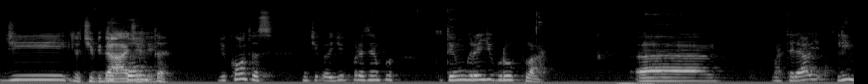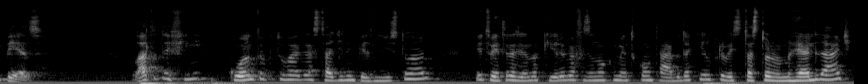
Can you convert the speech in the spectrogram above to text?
de atividade de conta. Ali. De contas. Eu digo, por exemplo, tu tem um grande grupo lá. Uh, material limpeza. Lá tu define quanto que tu vai gastar de limpeza no início do ano e tu vem trazendo aquilo e vai fazendo um documento contábil daquilo para ver se está se tornando realidade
